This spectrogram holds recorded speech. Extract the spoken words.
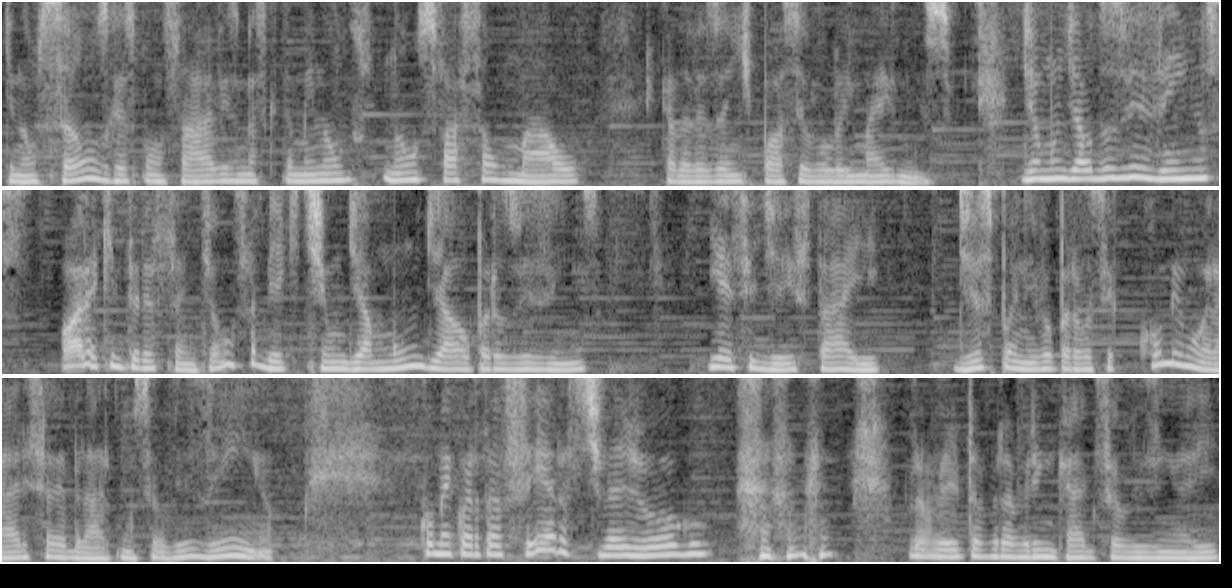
que não são os responsáveis, mas que também não, não os façam mal. Cada vez a gente possa evoluir mais nisso. Dia Mundial dos Vizinhos, Olha que interessante, eu não sabia que tinha um dia mundial para os vizinhos e esse dia está aí disponível para você comemorar e celebrar com o seu vizinho. Como é quarta-feira, se tiver jogo, aproveita para brincar com seu vizinho aí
